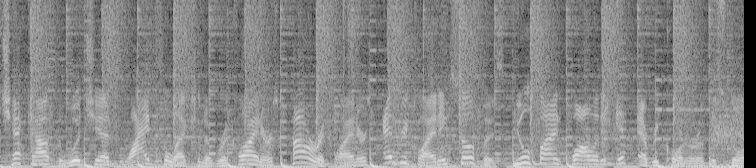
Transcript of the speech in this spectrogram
Check out the Woodshed's wide selection of recliners, power recliners, and reclining sofas. You'll find quality in every corner of the store.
